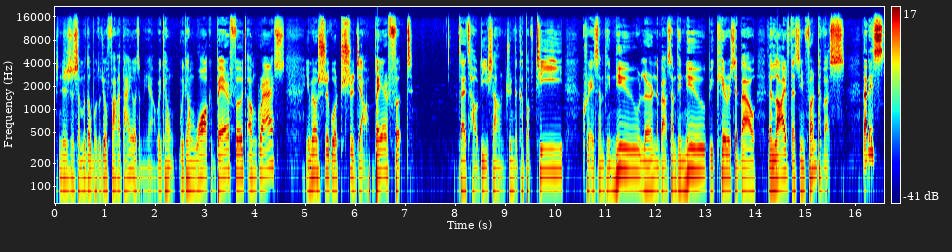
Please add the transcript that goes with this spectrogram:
甚至是什么都不做就发个呆又怎么样？We can we can walk barefoot on grass，有没有试过赤脚 barefoot？在草地上 drink a cup of tea, create something new, learn about something new, be curious about the life that's in front of us. That is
